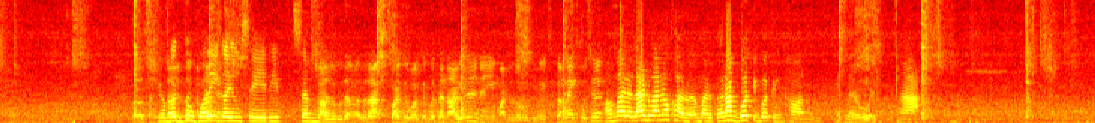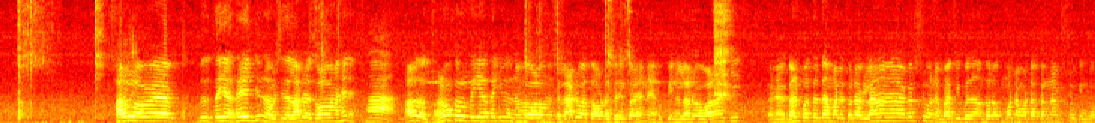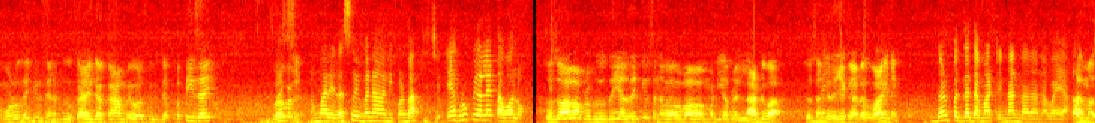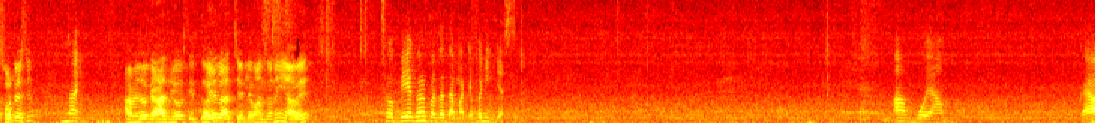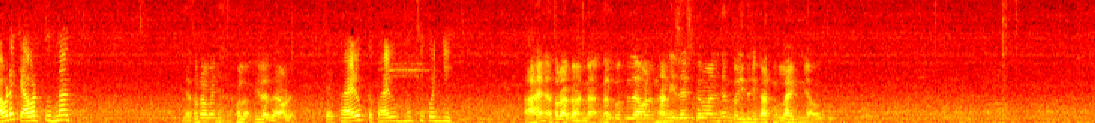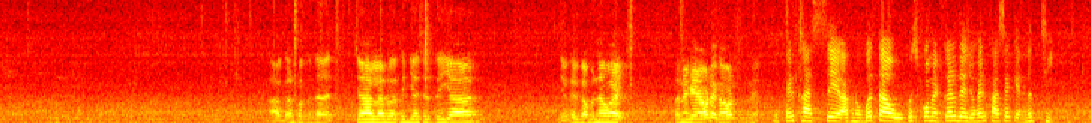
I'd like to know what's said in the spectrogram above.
તો જો સંગીતા બધું ભળી ગયું છે એ રીત સર કાજુ બદામ દ્રાક્ષ ભાગે ભાગે બધાને આવી જાય ને એ માટે તો બધું મિક્સ કરી નાખ્યું છે અમારે લાડવા ન ખાવાનું હોય, અમારે ધરાક ગોતી ગોતીને ખાવાનું એટલે એવું હોય હા હારું હવે બધું તૈયાર થઈ ગયું ને હવે સીધા લાડવા તોડવાના હે ને. હા. હાલો તો ઘણું ખરું તૈયાર થઈ ગયું ને અમે વાળવાના છે લાડવા તો આપણે ઘરે છે ને હપીને લાડવા વાળવા છીએ. અને ગણપત દાદા માટે થોડાક નાના નાના કરશું અને બાકી બધા થોડાક મોટા મોટા કરી નાખશું કેમ કે મોડું થઈ ગયું છે ને બધું ઘાય ઘા કામ વ્યવસ્થિત રીતે પતી જાય. બરાબર અમારે રસોઈ બનાવવાની પણ બાકી છે. એક રૂપિયો લેતા વાલો તો જો હાલો આપણે બધું તૈયાર થઈ ગયું છે ને હવે વાવા મળી આપણે લાડવા. તો સંગીત એક લાડવા વાળી નાખો ગણપત દાદા માટે નાના નાના વાયા. હાલમાં સોટે છે? નહીં. આપણે જો કે હાથ વ્યવસ્થિત ધોયેલા જ છે એટલે વાંધો નહીં આવે. જો બે ગણપત દાદા માટે બની જશે. આમ બોય આમ. કઈ આવડે કે આવડતું જ ના? થોડા કઈ ઓલા પીલા જ આવડે. તે ભાડ્યું કે ભાડ્યું જ નથી કોઈ દી? હા હે ને થોડાક ગણપત દાદા માટે નાની સાઈઝ કરવાની છે ને તો એ તરીકે હાથમાં લાઈટ નહીં આવતું. આ ગણપત દાદા ચાર લાડવા થઈ ગયા છે તૈયાર. એ ઘરકા બનાવાય. તને કઈ આવડે કે આવડતું ને હરખાસ છે આખનું બતાવું પછી કોમેન્ટ કરી દેજો હરખા છે કે નથી?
